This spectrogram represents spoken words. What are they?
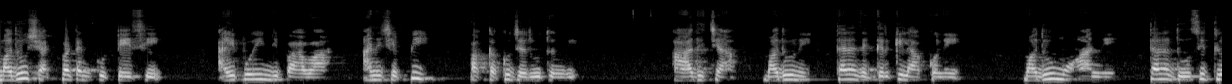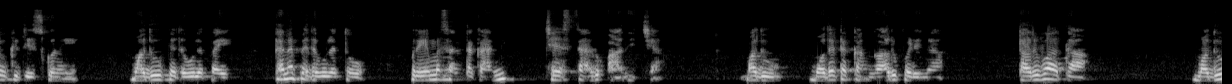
మధు షర్ట్ బటన్ కుట్టేసి అయిపోయింది పావా అని చెప్పి పక్కకు జరుగుతుంది. ఆదిత్య మధుని తన దగ్గరికి లాక్కొని మధు మొహాన్ని తన దోసిట్లోకి తీసుకొని మధు పెదవులపై తన పెదవులతో ప్రేమ సంతకాన్ని చేస్తాడు ఆదిత్య. మధు మొదట కంగారు పడిన తరువాత మధు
